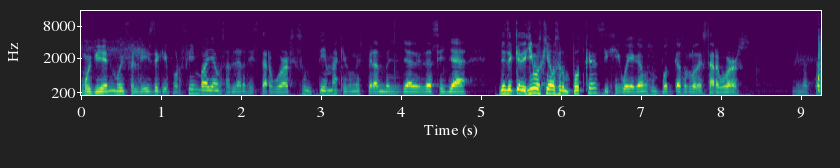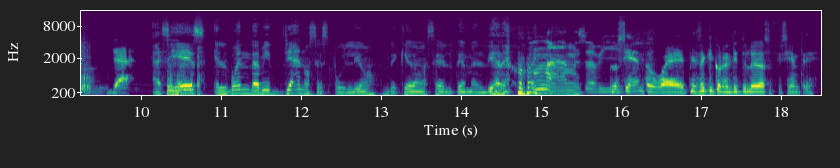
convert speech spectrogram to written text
muy bien, muy feliz de que por fin vayamos a hablar de Star Wars. Es un tema que vengo esperando ya desde hace ya... Desde que dijimos que íbamos a hacer un podcast, dije, güey, hagamos un podcast solo de Star Wars. ya. Así es, el buen David ya nos spoileó de qué va a ser el tema del día de hoy. No sabía. Lo siento, güey. Pensé que con el título era suficiente.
